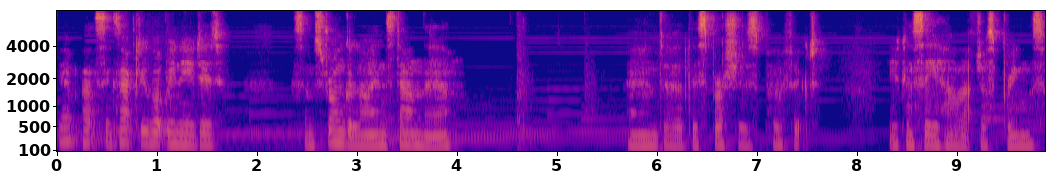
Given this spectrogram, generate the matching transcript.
Yep, that's exactly what we needed some stronger lines down there and uh, this brush is perfect. You can see how that just brings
